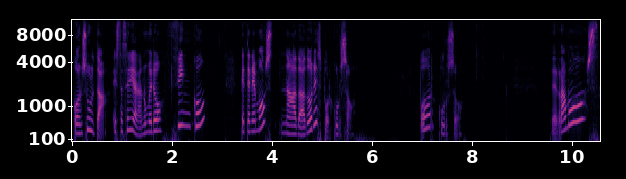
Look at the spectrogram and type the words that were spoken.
consulta. Esta sería la número 5 que tenemos nadadores por curso. Por curso. Cerramos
